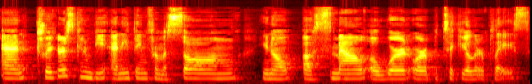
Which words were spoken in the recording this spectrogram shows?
And triggers can be anything from a song, you know, a smell, a word, or a particular place.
